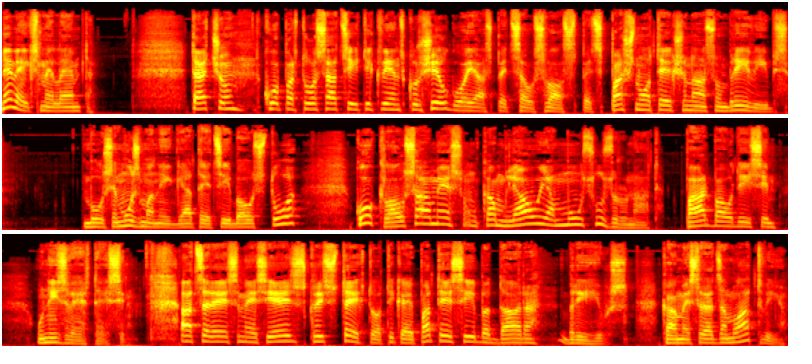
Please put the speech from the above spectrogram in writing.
neveiksmē lemta. Taču, ko par to sacīja tik viens, kurš ilgojās pēc savas valsts, pēc pašnoteikšanās un brīvības? Būsim uzmanīgi attiecībā uz to, ko klausāmies un kam ļaujam mūs uzrunāt. Pārbaudīsim un izvērtēsim. Atcerēsimies Jēzus Kristus teikto, tikai patiesība dara brīvus. Kā mēs redzam Latviju,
